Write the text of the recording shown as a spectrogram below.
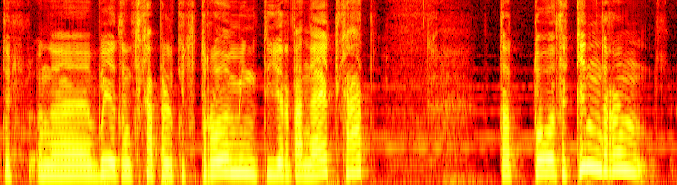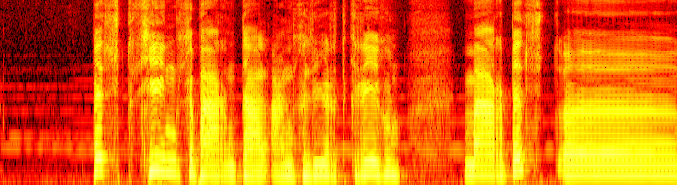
Dus een uh, wetenschappelijke stroming die ervan uitgaat dat dove kinderen best geen gebarentaal aangeleerd kregen maar best uh,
